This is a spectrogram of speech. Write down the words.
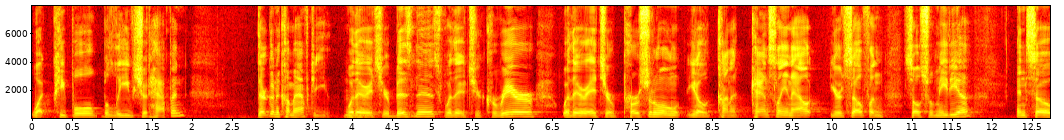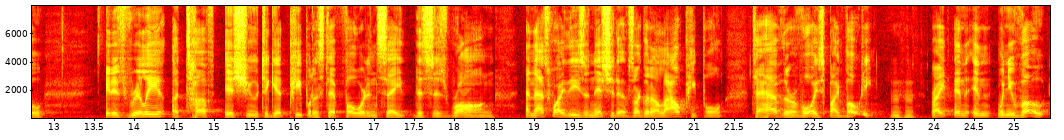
what people believe should happen, they're going to come after you. Whether mm-hmm. it's your business, whether it's your career, whether it's your personal, you know, kind of canceling out yourself on social media. And so it is really a tough issue to get people to step forward and say, this is wrong. And that's why these initiatives are going to allow people to have their voice by voting, mm-hmm. right? And, and when you vote,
